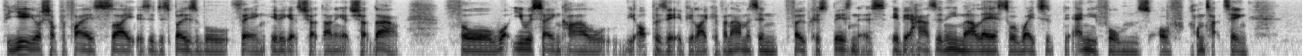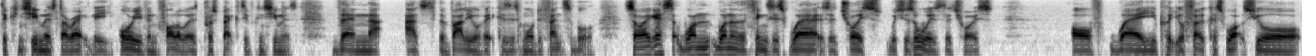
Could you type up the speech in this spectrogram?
for you, your Shopify site is a disposable thing. If it gets shut down, it gets shut down. For what you were saying, Kyle, the opposite, if you like, of an Amazon-focused business, if it has an email list or way to any forms of contacting the consumers directly or even followers, prospective consumers, then that adds to the value of it because it's more defensible. So I guess one one of the things is where is a choice, which is always the choice of where you put your focus. What's your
